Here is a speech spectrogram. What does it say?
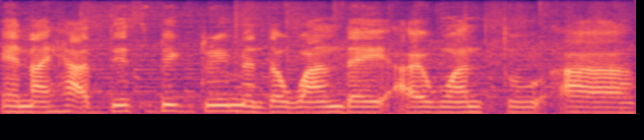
and I had this big dream and the one day I want to uh,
